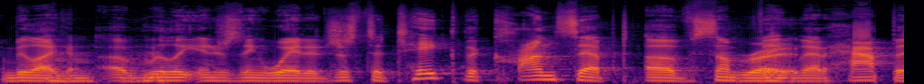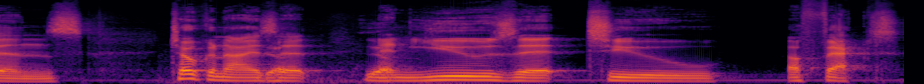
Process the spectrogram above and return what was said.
and be like Mm-hmm, a, a really interesting way to just to take the concept of something Right. that happens tokenize Yeah, it yeah. and use it to affect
